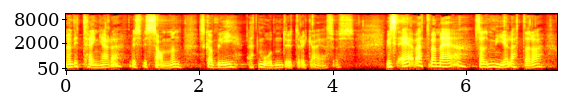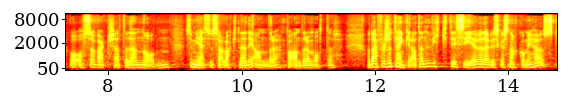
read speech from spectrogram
men vi trenger det hvis vi sammen skal bli et modent uttrykk av Jesus. Hvis jeg vet hvem jeg er, så er det mye lettere å også verdsette den nåden som Jesus har lagt ned i andre på andre måter. Og Derfor så tenker jeg at En viktig side ved det vi skal snakke om i høst,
